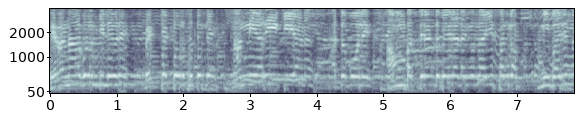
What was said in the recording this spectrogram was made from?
എറണാകുളം ജില്ലയുടെ ബഡ്ജറ്റ് ടൂറിസത്തിന്റെ നന്ദി അറിയിക്കുകയാണ്. അതുപോലെ അമ്പത്തിരണ്ട് പേരടങ്ങുന്ന ഈ സംഘം ഇനി വരുന്ന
